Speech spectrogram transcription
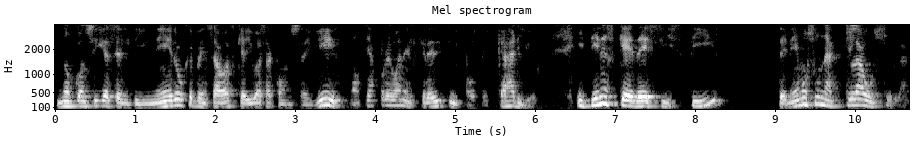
no consigues el dinero que pensabas que ibas a conseguir, no te aprueban el crédito hipotecario y tienes que desistir, tenemos una cláusula,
